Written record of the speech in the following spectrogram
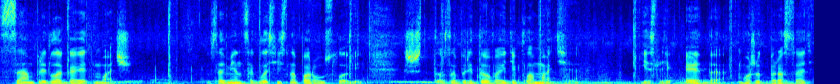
Сам предлагает матч. Взамен согласись на пару условий. Что за бредовая дипломатия? Если это может бросать,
